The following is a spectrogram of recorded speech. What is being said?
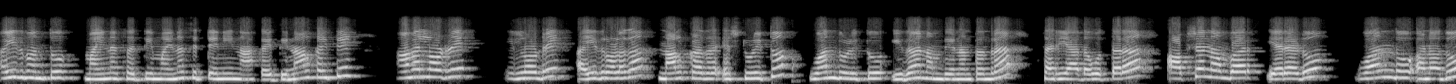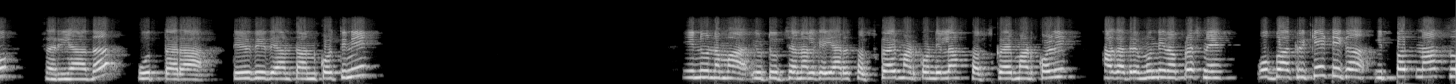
ಐದ್ ಬಂತು. ಮೈನಸ್ ಐತಿ, ಮೈನಸ್ ಇಟ್ಟೇನಿ, ನಾಲ್ಕ್ ಐತಿ ನಾಲ್ಕ್ ಐತಿ. ಆಮೇಲೆ ನೋಡ್ರಿ, ಇಲ್ ನೋಡ್ರಿ, ಐದ್ರೊಳಗ ನಾಲ್ಕ್ ಎಷ್ಟ್ ಎಷ್ಟು ಉಳಿತು? ಒಂದ್ ಉಳಿತು. ಇದ ನಮ್ದು ಏನಂತಂದ್ರ ಸರಿಯಾದ ಉತ್ತರ. ಆಪ್ಷನ್ ನಂಬರ್ ಎರಡು, ಒಂದು ಅನ್ನೋದು ಸರಿಯಾದ ಉತ್ತರ. ತಿಳಿದಿದೆ ಅಂತ ಅನ್ಕೊಳ್ತೀನಿ. ಇನ್ನು ನಮ್ಮ ಯೂಟ್ಯೂಬ್ ಚಾನಲ್ಗೆ ಯಾರು ಸಬ್ಸ್ಕ್ರೈಬ್ ಮಾಡ್ಕೊಂಡಿಲ್ಲ ಸಬ್ಸ್ಕ್ರೈಬ್ ಮಾಡ್ಕೊಳ್ಳಿ. ಹಾಗಾದ್ರೆ ಮುಂದಿನ ಪ್ರಶ್ನೆ, ಒಬ್ಬ ಕ್ರಿಕೆಟಿಗ ಇಪ್ಪತ್ನಾಲ್ಕು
